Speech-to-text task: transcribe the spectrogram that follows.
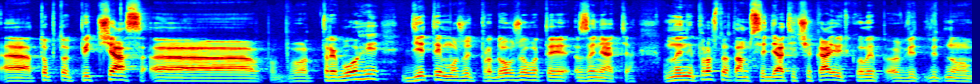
Е, Тобто під час е, тривоги діти можуть продовжувати заняття. Вони не просто там сидять і чекають, коли від, від, ну,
